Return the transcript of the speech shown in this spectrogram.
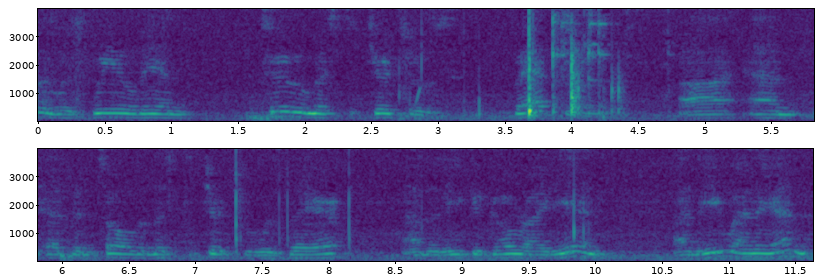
body was wheeled in to Mr. Churchill's bathroom uh, and had been told that Mr. Churchill was there and that he could go right in. And he went in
